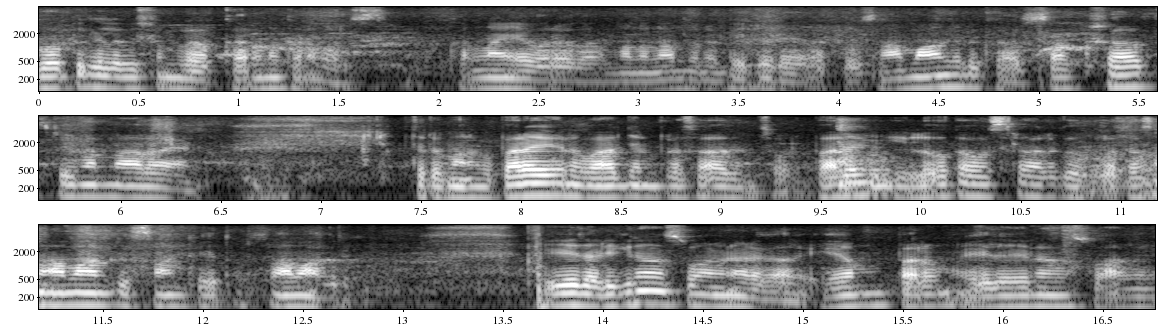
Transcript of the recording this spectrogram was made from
గోపికల విషయంలో కరుణ కనబరుస్తుంది. కన్నయ్య ఎవరో మన నందుని బిడ్డడే అప్పుడు సామాన్యుడు కాదు సాక్షాత్ శ్రీమన్నారాయణ. ఇతడు మనకు పరైన వాద్యం ప్రసాదించడు. పరై ఈ లోక అవసరాలకు కొత్త సామాగ్రి సంకేతం సామాగ్రి. ఏది అడిగినా స్వామిని అడగాలి. ఏం పరం ఏదైనా స్వామి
